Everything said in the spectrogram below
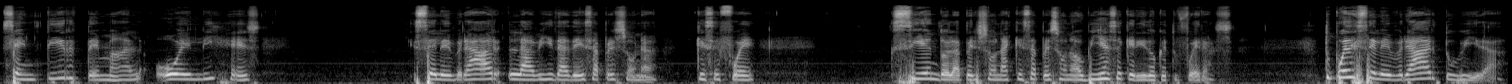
sentirte mal o eliges celebrar la vida de esa persona que se fue siendo la persona que esa persona hubiese querido que tú fueras. Tú puedes celebrar tu vida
